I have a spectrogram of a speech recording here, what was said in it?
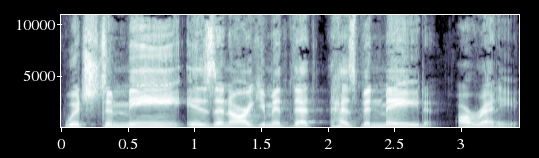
which to me is an argument that has been made already.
